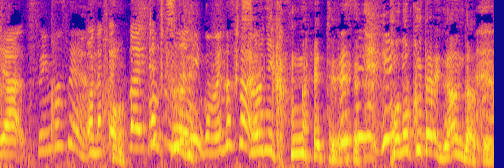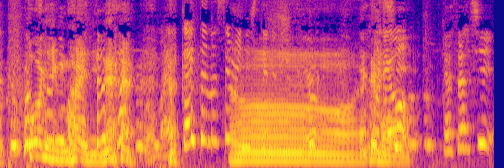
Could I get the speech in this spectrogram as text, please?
いや、すいません。た。お腹いっぱいです。普通にごめんな普さい。通に考えてこのくだりなんだって本人前にね毎回楽しみにしてるんうんでそれをも優しい。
